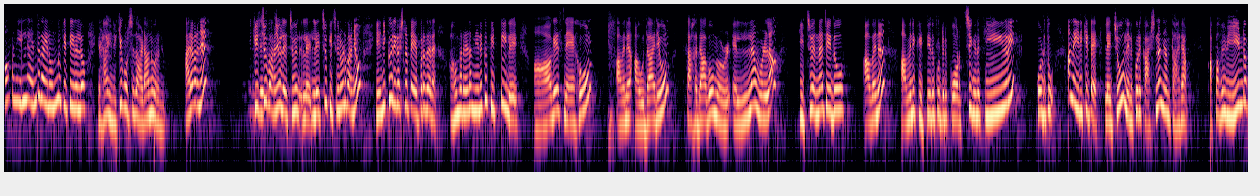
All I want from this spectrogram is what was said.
അവൻ പറഞ്ഞു ഇല്ല എന്റെ കയ്യിൽ ഒന്നും കിട്ടിയില്ലല്ലോ. എടാ എനിക്ക് കുറച്ച് താടാന്ന് പറഞ്ഞു. ആരാ പറഞ്ഞു? കിച്ചു പറഞ്ഞു ലച്ചു ലച്ചു കിച്ചുവിനോട് പറഞ്ഞു എനിക്കൊരു കഷ്ണം പേപ്പർ തരാൻ. അവൻ പറയടാ നിനക്ക് കിട്ടിയില്ലേ? ആകെ സ്നേഹവും അവന് ഔദാര്യവും സഹതാപവും എല്ലാം ഉള്ള കിച്ചു എന്നാ ചെയ്തു? അവന് അവന് കിട്ടിയത് കൂട്ടൊരു കുറച്ച് ഇങ്ങനെ കീറി കൊടുത്തു. അന്ന് ഇരിക്കട്ടെ ലച്ചു നിനക്കൊരു കഷ്ണം ഞാൻ തരാം. അപ്പൊ അവന് വീണ്ടും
